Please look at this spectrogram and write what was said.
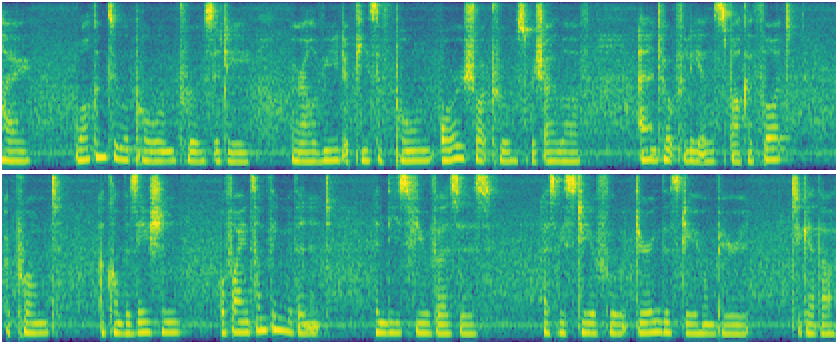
Hi, welcome to a poem prose a day where I'll read a piece of poem or a short prose which I love, and hopefully it'll spark a thought, a prompt, a conversation, or find something within it in these few verses as we stay afloat during the stay home period together.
